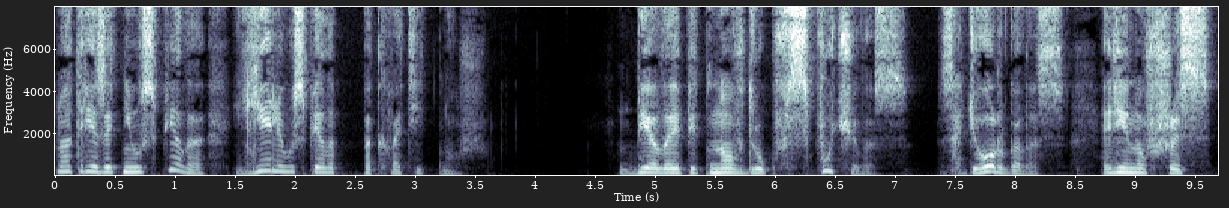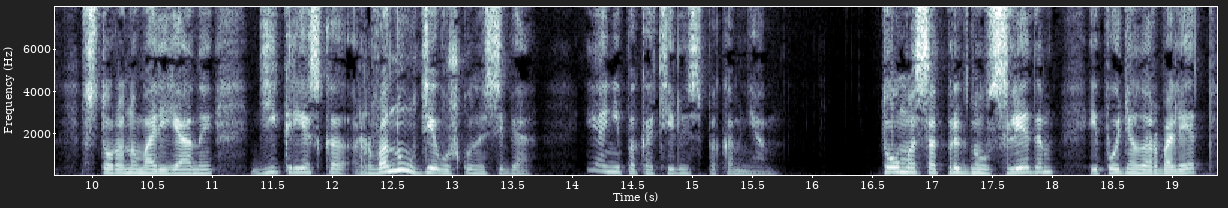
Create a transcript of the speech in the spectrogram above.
Но отрезать не успела, еле успела подхватить нож. Белое пятно вдруг вспучилось, задергалось, ринувшись в сторону Марьяны. Дик резко рванул девушку на себя, и они покатились по камням. Томас отпрыгнул следом и поднял арбалет.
